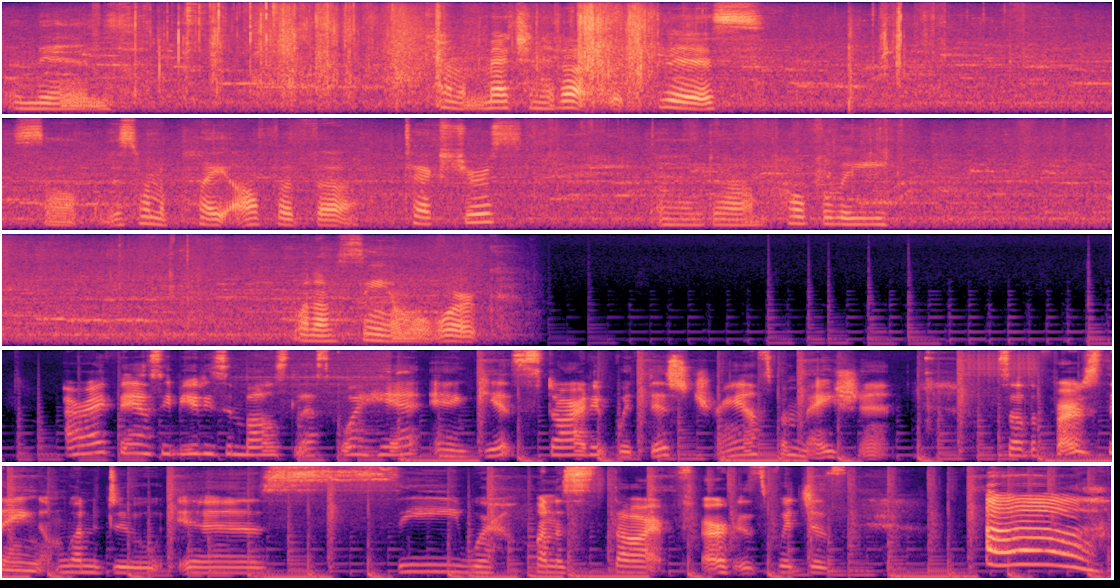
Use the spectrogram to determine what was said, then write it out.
And then kind of matching it up with this. So I just want to play off of the textures. And um, hopefully what I'm seeing will work. Fancy beauties and bows, let's go ahead and get started with this transformation. So the first thing I'm going to do is see where I'm going to start first, which is, ah,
